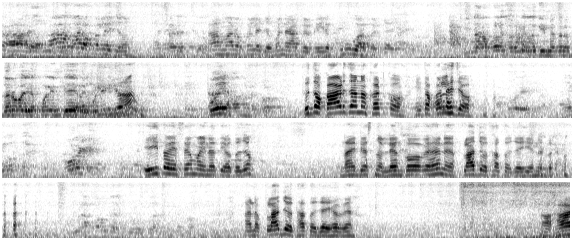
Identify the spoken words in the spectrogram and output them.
હા મારો કલેજો. આ મારો કલેજો મને આગળ કરી રાખ. તું આગળ જાય. ઈ તારો કોલેજ વર્ગે લગી મેં તને દરવાજે ખોલીને બે ભૂલી ગયો તું? તું તો કાળજાનો ખટકો એ તો કલેજો એ તો એ સેમાય નથી આવતો જો. નાઈ ડ્રેસનો લેંગો હવે હે ને પ્લાઝો થતો જાય એને તો. આનો પ્લાઝો થતો જાય હવે. હા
